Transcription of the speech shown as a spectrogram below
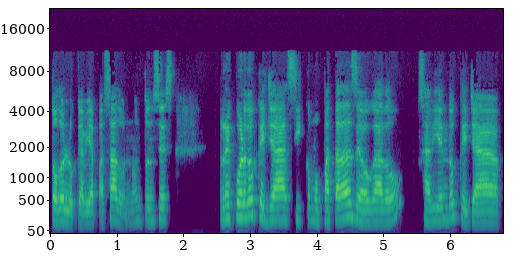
todo lo que había pasado, ¿no? Entonces, recuerdo que ya así como patadas de ahogado, sabiendo que ya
